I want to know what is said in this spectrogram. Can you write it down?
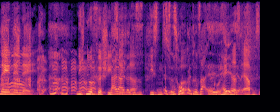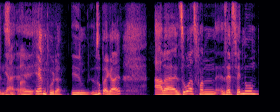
Nee, nee, nee. Nicht nur für Schiedsrichter. Nein, nein, das ist, die sind es super. ist hochinteressant. Äh, Colinas äh, Erben sind ja, super. Äh, Ehrenbrüder, die sind super geil. Aber sowas von, selbst wenn du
